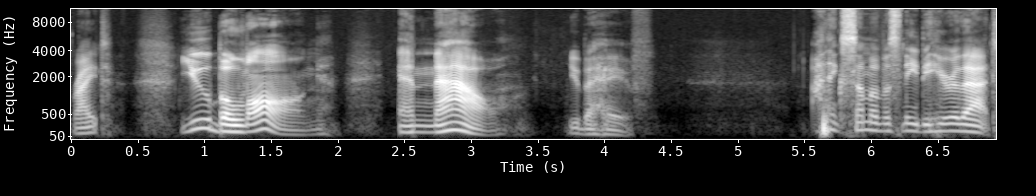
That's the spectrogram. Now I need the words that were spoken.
right? You belong, and now you behave. I think some of us need to hear that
